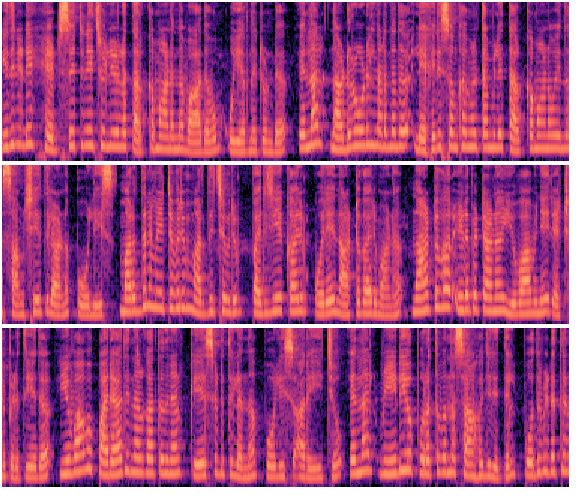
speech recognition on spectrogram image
ഇതിനിടെ ഹെഡ്സെറ്റിനെ ചൊല്ലിയുള്ള തർക്കമാണെന്ന വാദവും ഉയർന്നിട്ടുണ്ട്. എന്നാൽ നടുറോഡിൽ നടന്നത് ലഹരി സംഘങ്ങൾ തമ്മിലെ തർക്കമാണോ എന്ന സംശയത്തിലാണ് പോലീസ്. മർദ്ദനമേറ്റവരും മർദ്ദിച്ചവരും പരിചയക്കാരും ഒരേ നാട്ടുകാരുമാണ് നാട്ടുകാർ ഇടപെട്ടാണ് യുവാവിനെ രക്ഷപ്പെടുത്തിയത്. യുവാവ് പരാതി നൽകാത്തതിനാൽ കേസെടുത്തില്ലെന്ന് പോലീസ് അറിയിച്ചു. എന്നാൽ വീഡിയോ പുറത്തുവന്ന സാഹചര്യത്തിൽ പൊതുവിടത്തിൽ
